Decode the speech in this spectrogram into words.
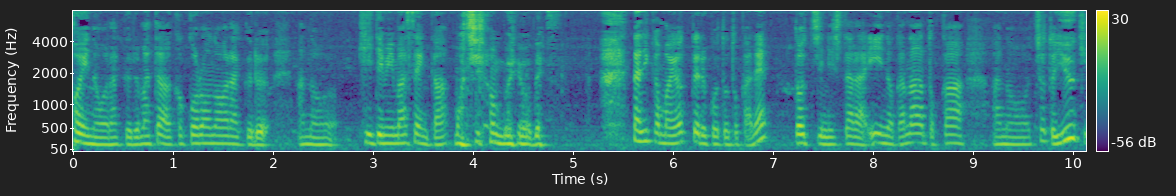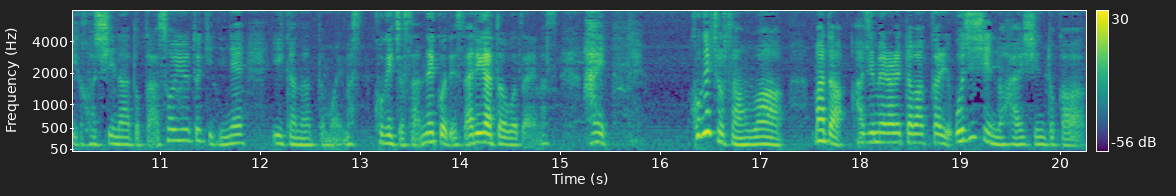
恋のオラクルまたは心のオラクルあの聞いてみませんか？もちろん無料です。何か迷ってることとかねどっちにしたらいいのかなとかあのちょっと勇気が欲しいなとかそういう時にねいいかなと思います。焦げ茶さん猫です。ありがとうございます。はい。焦げ茶さんはまだ始められたばっかりご自身の配信とかは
